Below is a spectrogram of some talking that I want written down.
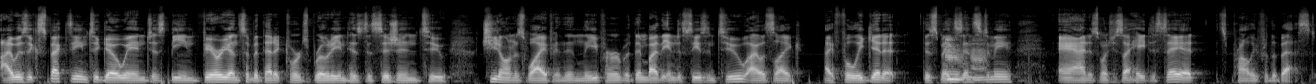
I was expecting to go in just being very unsympathetic towards Brody and his decision to cheat on his wife and then leave her. But then by the end of season two, I was like, I fully get it. This makes sense to me. And as much as I hate to say it, it's probably for the best.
